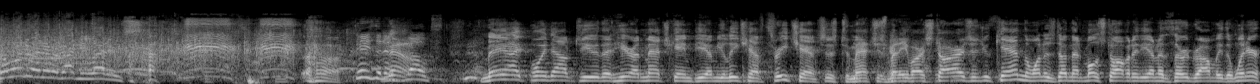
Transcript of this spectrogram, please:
No wonder I never got any letters. These are the Now- jokes. May I point out to you that here on Match Game PM, you'll each have three chances to match as many of our stars as you can. The one who's done that most often at the end of the third round will be the winner.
